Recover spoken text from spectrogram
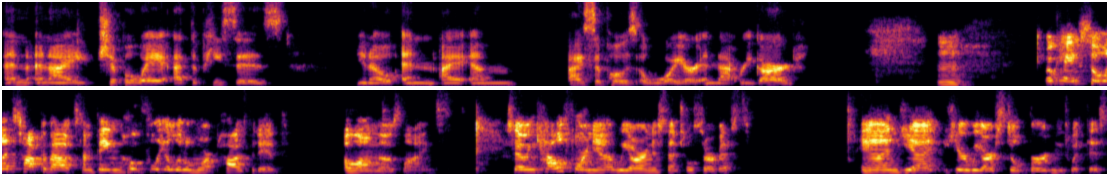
and and I chip away at the pieces, you know, and I am I suppose a warrior in that regard. Mm. Okay, so let's talk about something hopefully a little more positive along those lines. So in California, we are an essential service. And yet here we are still burdened with this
